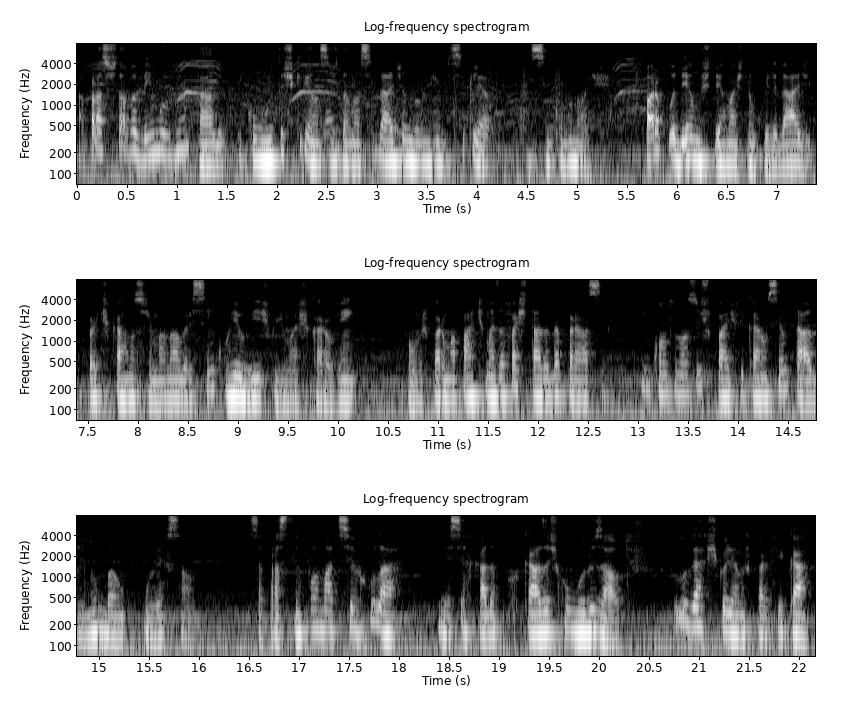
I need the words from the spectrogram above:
A praça estava bem movimentada e com muitas crianças da nossa idade andando de bicicleta, assim como nós. Para podermos ter mais tranquilidade e praticar nossas manobras sem correr o risco de machucar alguém, fomos para uma parte mais afastada da praça enquanto nossos pais ficaram sentados num banco conversando. Essa praça tem formato circular e é cercada por casas com muros altos. O lugar que escolhemos para ficar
